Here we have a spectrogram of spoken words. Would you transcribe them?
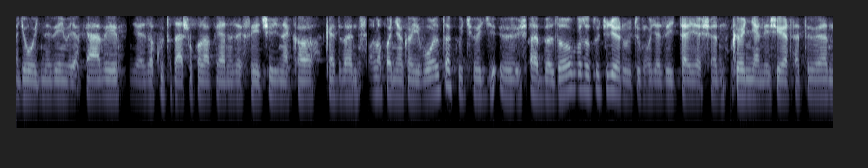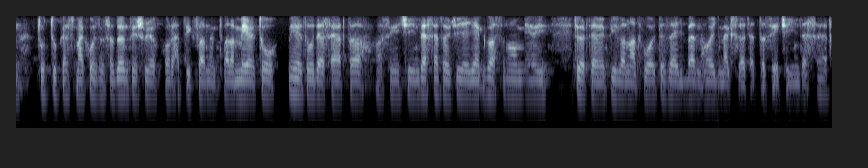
a gyógynövény vagy a kávé. Ugye ez a kutatások alapján ezek Széchenyinek a kedvenc alapanyagai voltak, úgyhogy ő is ebből dolgozott, úgyhogy örültünk, hogy ez így teljesen könnyen és érthetően tudtuk ezt meghozni, ezt a döntést, hogy akkor hát itt van a méltó, méltó desszert a, a Széchenyi desszert, úgyhogy egy gasztronómiai történelmi pillanat volt ez egyben, hogy megszületett a Széchenyi desszert.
